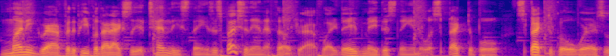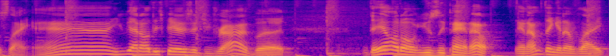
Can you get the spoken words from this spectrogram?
money grab for the people that actually attend these things, especially the NFL draft. Like they've made this thing into a spectacle, spectacle where it's just like, eh, you got all these players that you drive, but they all don't usually pan out. And I'm thinking of like,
